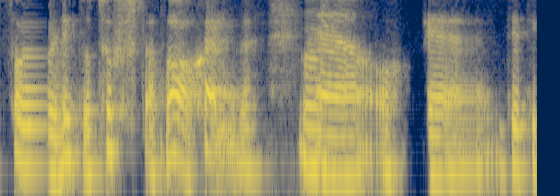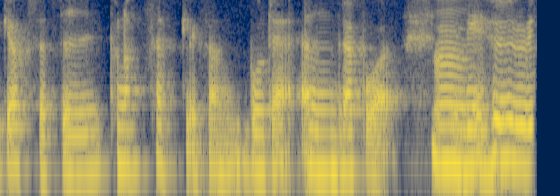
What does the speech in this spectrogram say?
sorgligt och tufft att vara själv. Mm. Eh, och eh, det tycker jag också att vi på något sätt liksom borde ändra på. Mm. Det, hur vet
